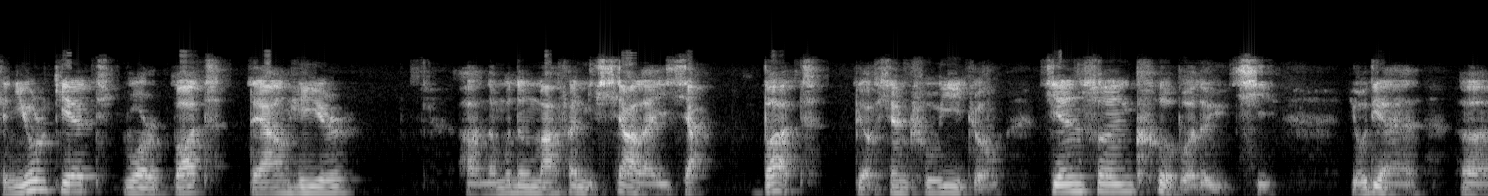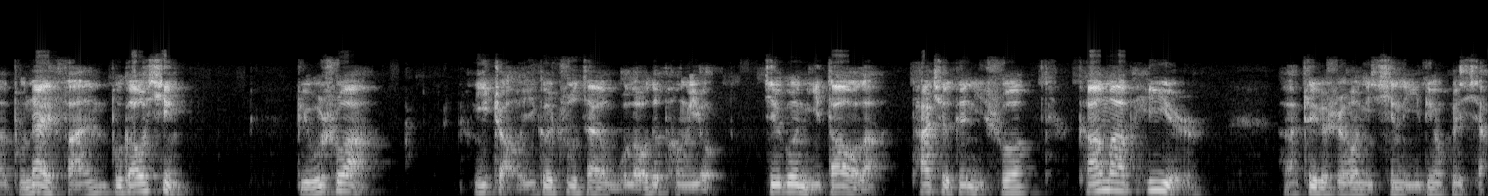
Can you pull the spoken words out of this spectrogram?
Can you get your butt down here？啊，能不能麻烦你下来一下？But 表现出一种尖酸刻薄的语气，有点呃不耐烦、不高兴。比如说啊，你找一个住在五楼的朋友，结果你到了，他却跟你说 Come up here。啊，这个时候你心里一定会想，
